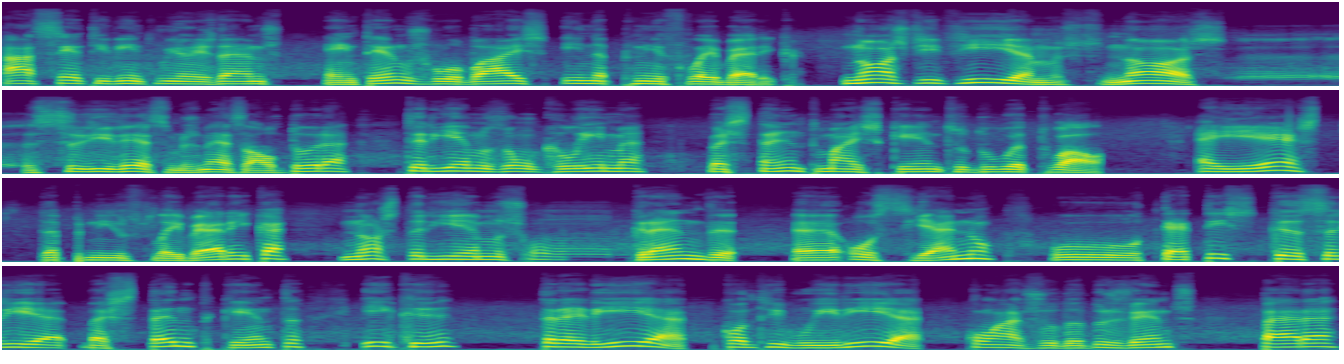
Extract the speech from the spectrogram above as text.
há 120 milhões de anos em termos globais e na Península Ibérica? Nós vivíamos, nós, eh, se vivêssemos nessa altura, teríamos um clima bastante mais quente do atual. A este da Península Ibérica, nós teríamos um grande uh, oceano, o Tétis, que seria bastante quente e que traria, contribuiria com a ajuda dos ventos para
